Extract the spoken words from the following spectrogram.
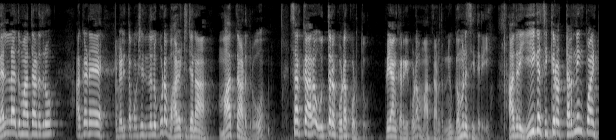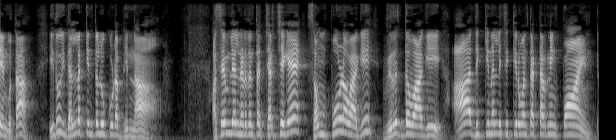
ಬೆಲ್ಲದ್ ಮಾತಾಡಿದ್ರು. ಆ ಕಡೆ ಆಡಳಿತ ಪಕ್ಷದಿಂದಲೂ ಕೂಡ ಬಹಳಷ್ಟು ಜನ ಮಾತನಾಡಿದ್ರು. ಸರ್ಕಾರ ಉತ್ತರ ಕೂಡ ಕೊಡ್ತು. ಪ್ರಿಯಾಂಕರ್ಗೆ ಕೂಡ ಮಾತನಾಡಿದ್ರು. ನೀವು ಗಮನಿಸಿದಿರಿ. ಆದರೆ ಈಗ ಸಿಕ್ಕಿರೋ ಟರ್ನಿಂಗ್ ಪಾಯಿಂಟ್ ಏನು ಗೊತ್ತಾ? ಇದು ಇದೆಲ್ಲಕ್ಕಿಂತಲೂ ಕೂಡ ಭಿನ್ನ. ಅಸೆಂಬ್ಲಿಯಲ್ಲಿ ನಡೆದಂಥ ಚರ್ಚೆಗೆ ಸಂಪೂರ್ಣವಾಗಿ ವಿರುದ್ಧವಾಗಿ ಆ ದಿಕ್ಕಿನಲ್ಲಿ ಸಿಕ್ಕಿರುವಂಥ ಟರ್ನಿಂಗ್ ಪಾಯಿಂಟ್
